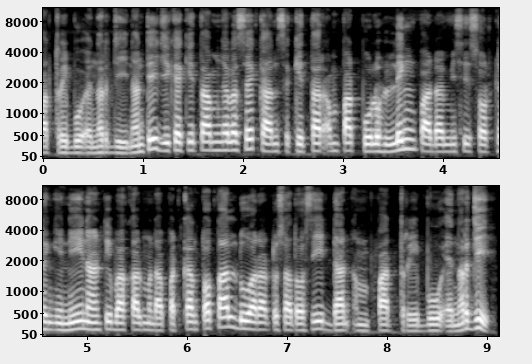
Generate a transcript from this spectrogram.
4000 energi. Nanti jika kita menyelesaikan sekitar 40 link pada misi sorting ini nanti bakal mendapatkan total 200 satoshi dan 4000 energi.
